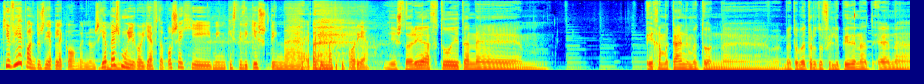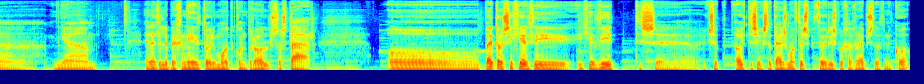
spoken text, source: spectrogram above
και βλέπαν τους διαπλεκόμενους. Για πες μου λίγο για αυτό, πώς έχει μείνει και στη δική σου την ε, επαγγελματική πορεία; Η ιστορία αυτού ήταν... ε, είχαμε κάνει με τον, ε, με τον Πέτρο του Φιλιππίδη ένα, ένα, μια, ένα τηλεπαιχνίδι, το Remote Control, στο Star. Ο Πέτρος είχε έρθει, είχε δει τις, ε, εξε, όχι τις εξετάσεις μου, αυτές τις επιθεωρήσεις που είχα γράψει στο Εθνικό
